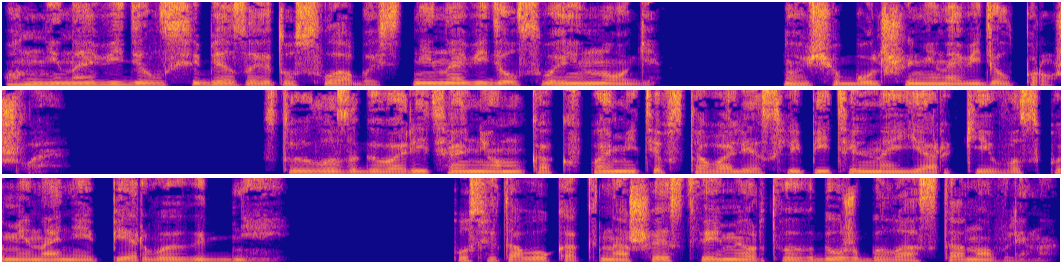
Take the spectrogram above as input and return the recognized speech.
Он ненавидел себя за эту слабость, ненавидел свои ноги, но еще больше ненавидел прошлое. Стоило заговорить о нем, как в памяти вставали ослепительно яркие воспоминания первых дней, после того, как нашествие мертвых душ было остановлено.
